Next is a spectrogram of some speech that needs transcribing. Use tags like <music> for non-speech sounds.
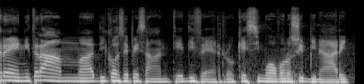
treni, tram, di cose pesanti e di ferro che si muovono sui binari.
